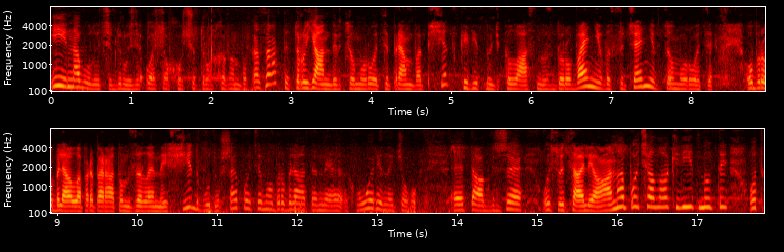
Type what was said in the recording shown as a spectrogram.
І на вулиці, друзі, ось я хочу трохи вам показати. Троянди в цьому році прям вообще квітнуть класно, здоровенні, височенні в цьому році. Обробляла препаратом зелений щит, буду ще потім обробляти, не хворі, нічого. Е, Так, вже ось оця ліана почала квітнути. От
